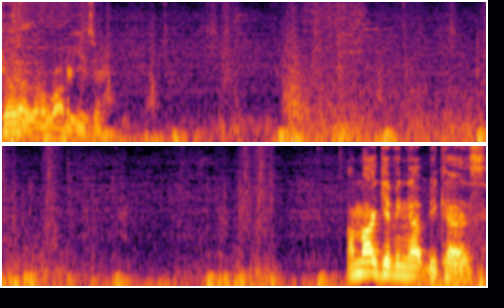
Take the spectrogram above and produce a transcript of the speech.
Kill that little water user. I'm not giving up because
